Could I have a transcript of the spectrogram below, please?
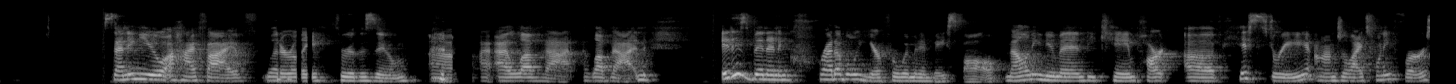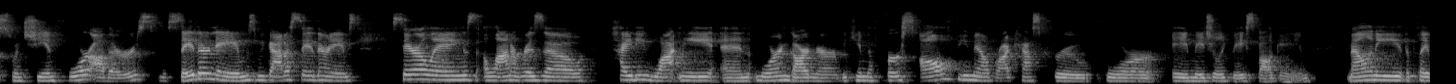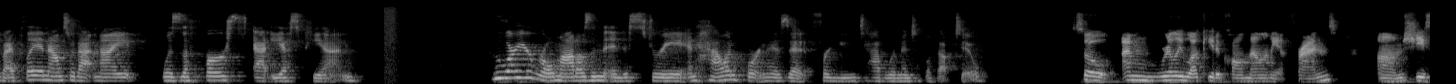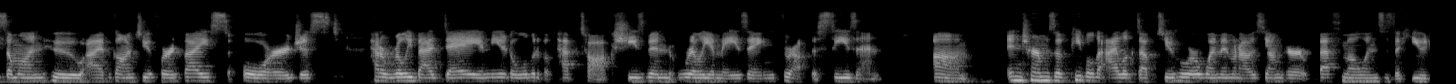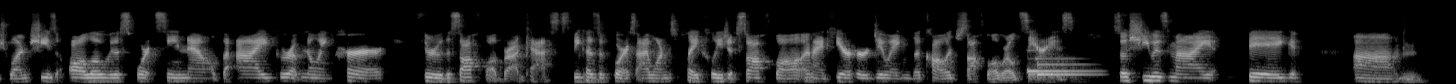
sending you a high five literally through the Zoom. Um, I, I love that. I love that. And it has been an incredible year for women in baseball. Melanie Newman became part of history on July 21st when she and four others, we'll say their names, we got to say their names Sarah Langs, Alana Rizzo, Heidi Watney, and Lauren Gardner became the first all female broadcast crew for a Major League Baseball game. Melanie, the play by play announcer that night, was the first at ESPN. Who are your role models in the industry and how important is it for you to have women to look up to? So I'm really lucky to call Melanie a friend. Um, she's someone who I've gone to for advice or just had a really bad day and needed a little bit of a pep talk. She's been really amazing throughout the season. Um, in terms of people that I looked up to who were women when I was younger, Beth Mowins is a huge one. She's all over the sports scene now, but I grew up knowing her through the softball broadcasts because, of course, I wanted to play collegiate softball and I'd hear her doing the college softball World Series. So she was my big, um,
